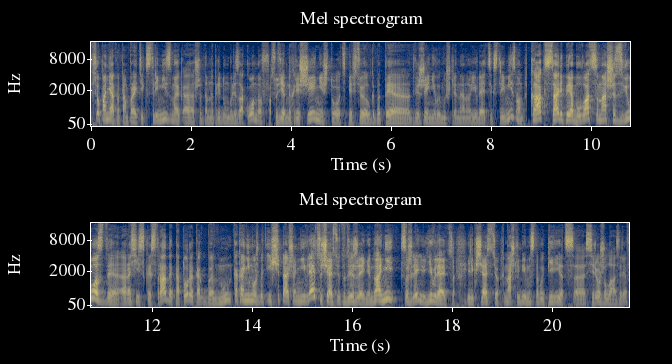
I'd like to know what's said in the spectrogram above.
Все понятно там про эти экстремизмы, э, что там напридумывали законов, судебных решений, что теперь все ЛГБТ-движение вымышленное, оно является экстремизмом. Как стали переобуваться наши звезды российской эстрады, которые как бы, ну, как они, может быть, и считают, что они являются частью этого движения, но они, к сожалению, являются. Или, к счастью, наш любимый с тобой певец Сережа Лазарев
